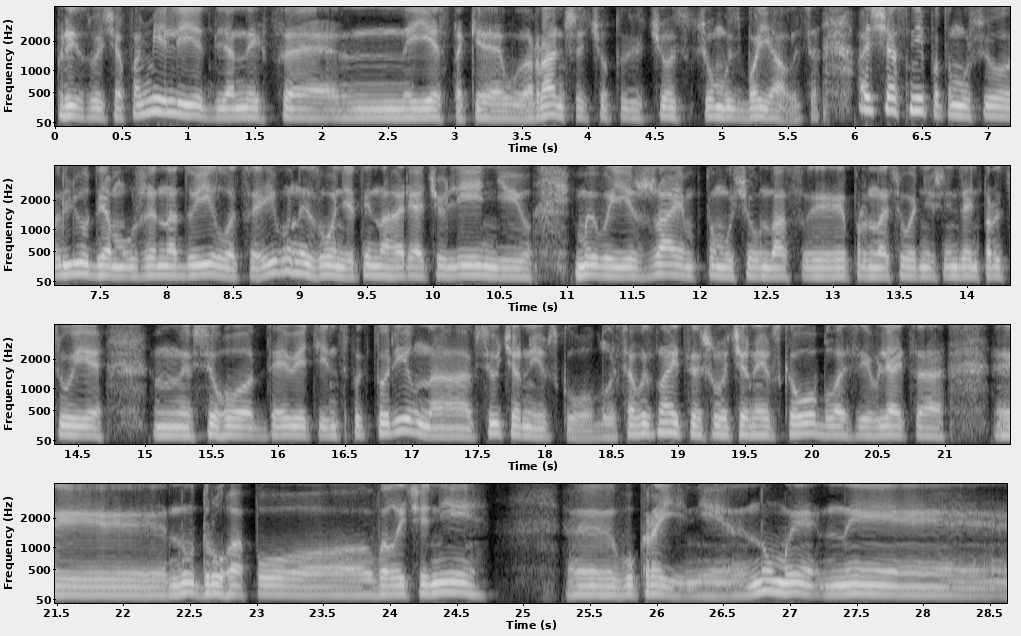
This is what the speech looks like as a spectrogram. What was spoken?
прізвища фамілії. Для них це не є таке раніше, що щось чомусь боялися. А зараз ні, тому що людям вже надоїло це, і вони дзвонять і на гарячу лінію. Ми виїжджаємо, тому що у нас е, на сьогоднішній день працює всього 9 інспекторів на всю Чернігівську область. А ви знаєте, що Чернігівська область є ну, друга по величині е, в Україні. Ну, ми не,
